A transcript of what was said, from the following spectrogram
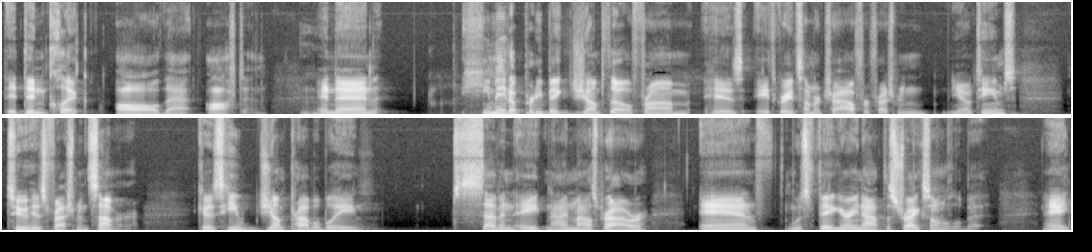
it didn't click all that often. And then he made a pretty big jump though from his eighth grade summer trial for freshman, you know, teams to his freshman summer because he jumped probably seven, eight, nine miles per hour and was figuring out the strike zone a little bit. And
